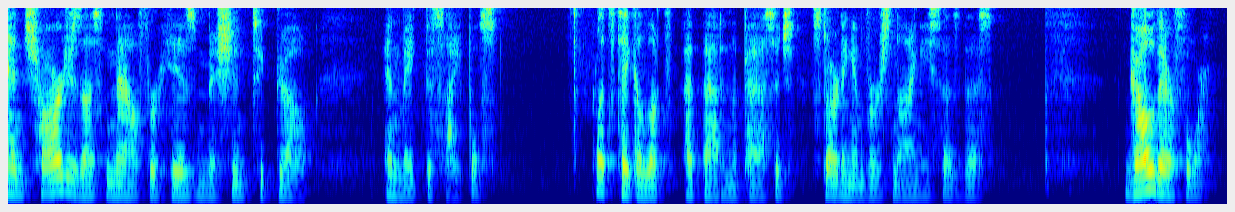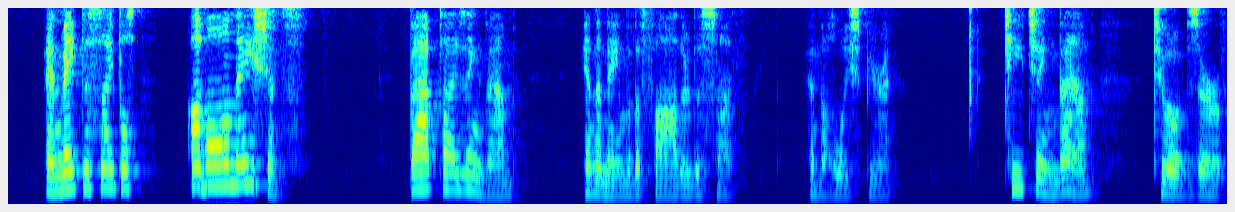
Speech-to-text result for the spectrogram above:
and charges us now for his mission to go and make disciples. Let's take a look at that in the passage. Starting in verse 9, he says this Go therefore and make disciples of all nations, baptizing them in the name of the Father, the Son, and the Holy Spirit, teaching them to observe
